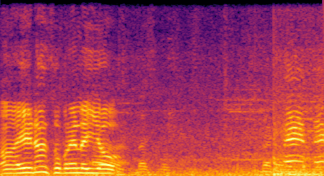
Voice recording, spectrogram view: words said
ਹਾਂ ਇਹ ਨਾ ਸੁਪਨੇ ਲਈ ਜਾਓ ਬਸ ਤੇ ਤੇ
